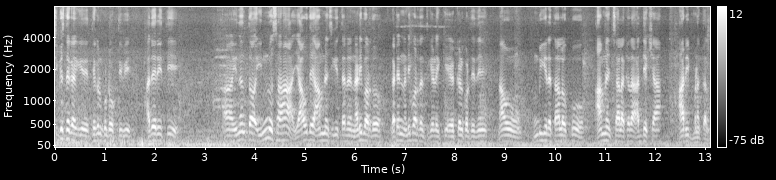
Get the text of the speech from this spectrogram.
ಚಿಕಿತ್ಸೆಗಾಗಿ ತೆಗೆದುಕೊಂಡು ಹೋಗ್ತೀವಿ. ಅದೇ ರೀತಿ ಇನ್ನಂತ ಇನ್ನೂ ಸಹ ಯಾವುದೇ ಆಂಬುಲೆನ್ಸ್ಗೆ ಈ ಥರ ನಡಿಬಾರ್ದು, ಘಟನೆ ನಡಿಬಾರ್ದು ಅಂತ ಕೇಳಿ ಕೇಳ್ಕೊಳ್ತಿದ್ದೀನಿ. ನಾವು ಮುಂಬಿಗೆರೆ ತಾಲೂಕು ಆಂಬುಲೆನ್ಸ್ ಚಾಲಕರ ಅಧ್ಯಕ್ಷ ಆರಿಫ್ ಬಣಕಲ್.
